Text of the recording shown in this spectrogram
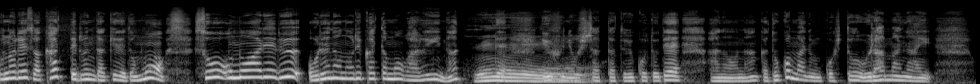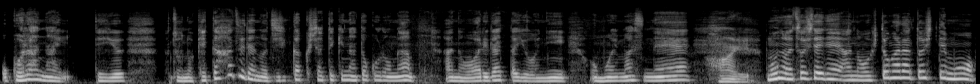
このレースは勝ってるんだけれどもそう思われる俺の乗り方も悪いなっていうふうにおっしゃったということであのなんかどこまでもこう人を恨まない怒らないっていうその桁外れの人格者的なところがあの終わりだったように思いますね。はい。ものそしてねあの人柄としても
